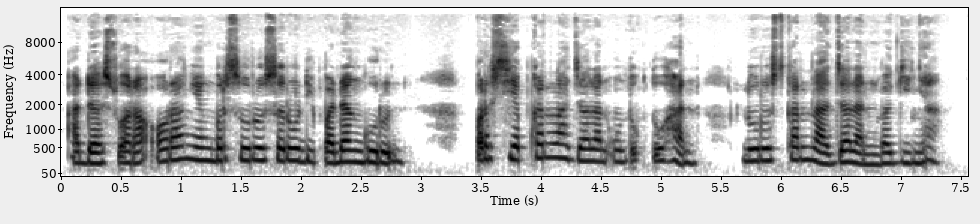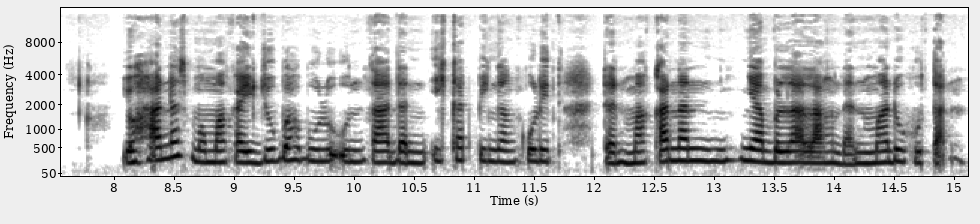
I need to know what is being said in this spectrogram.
ada suara orang yang berseru-seru di padang gurun. Persiapkanlah jalan untuk Tuhan, luruskanlah jalan baginya. Yohanes memakai jubah bulu unta dan ikat pinggang kulit dan makanannya belalang dan madu hutan.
